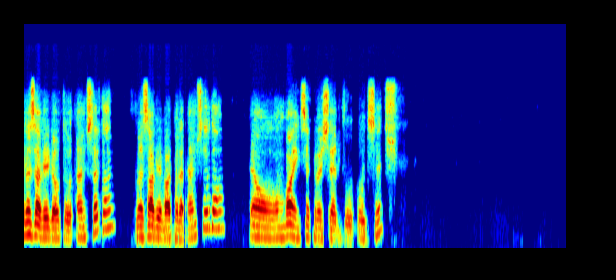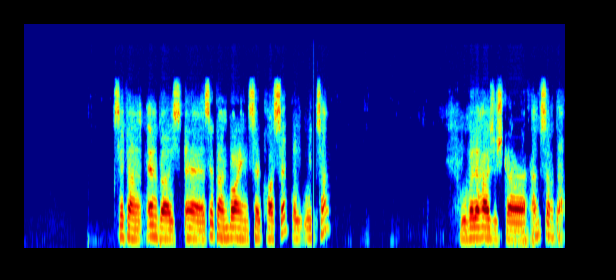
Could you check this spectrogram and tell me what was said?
Transavia go to Amsterdam. Vai para Amsterdam. É um Boeing 737-800. C'est un Airbus, euh, c'est un Boeing 737-800. Il volera jusqu'à Amsterdam.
